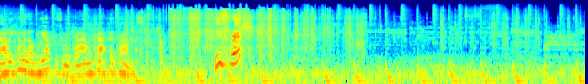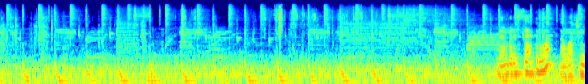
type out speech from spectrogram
Now we're coming over here for some graham cracker crumbs. These fresh? Remember the second one? Now watch me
